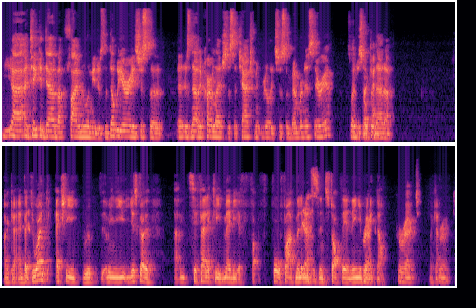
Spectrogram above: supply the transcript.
Yeah, I take it down about five millimeters. The W area is just a is not a cartilage. cartilaginous attachment. Really, it's just a membranous area. So I just open okay. that up. Okay, and but you won't actually. I mean, you, you just go um, cephalically, maybe f- four or five millimeters, yes. and stop there, and then you bring Correct. it down. Correct. Okay. Correct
